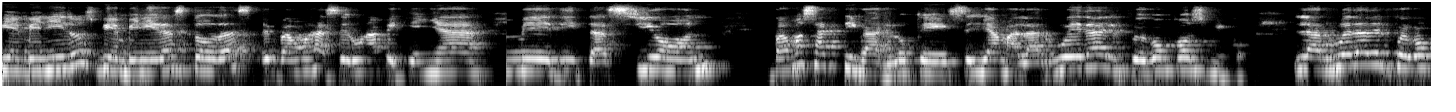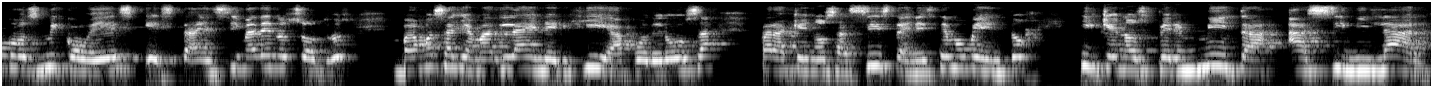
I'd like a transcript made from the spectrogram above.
Bienvenidos, bienvenidas todas. Vamos a hacer una pequeña meditación. Vamos a activar lo que se llama la rueda del fuego cósmico. La rueda del fuego cósmico es, está encima de nosotros. Vamos a llamar la energía poderosa para que nos asista en este momento y que nos permita asimilar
